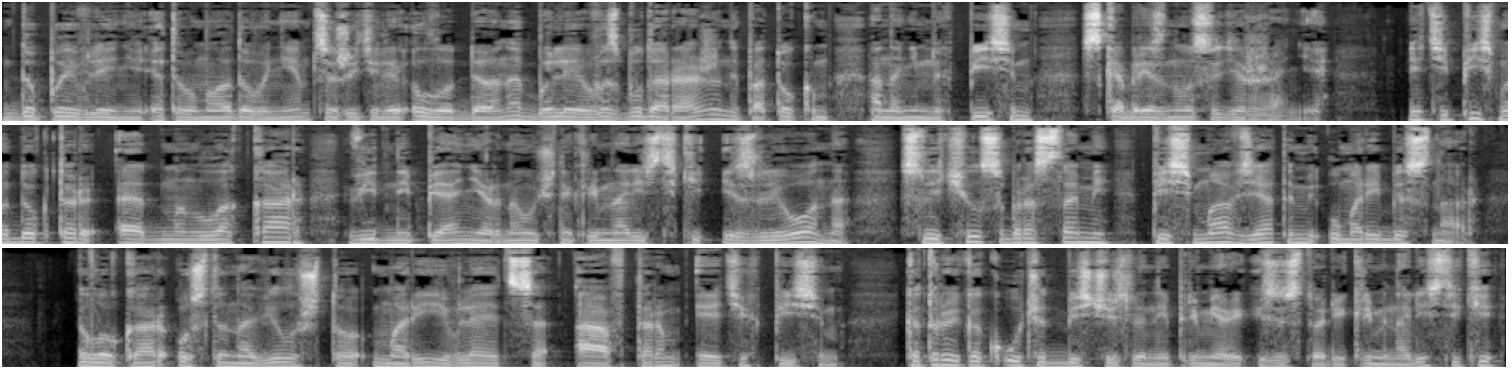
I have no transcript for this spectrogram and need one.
до появления этого молодого немца жители Лодона были возбудоражены потоком анонимных писем скобрезного содержания – эти письма доктор Эдмон Лакар, видный пионер научной криминалистики из Леона, слечил с образцами письма, взятыми у Мари Беснар. Локар установил, что Мари является автором этих писем, которые, как учат бесчисленные примеры из истории криминалистики,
